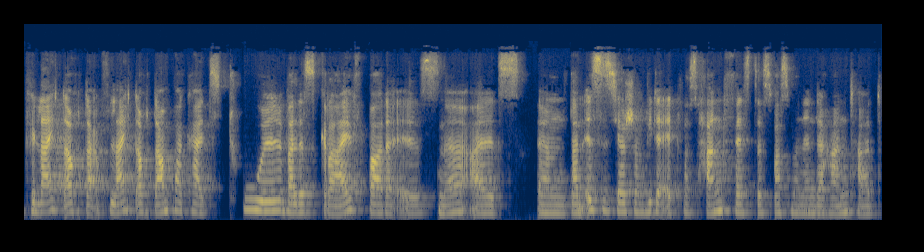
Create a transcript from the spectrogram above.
vielleicht auch da, vielleicht auch Dankbarkeitstool, weil es greifbarer ist, ne, als ähm, dann ist es ja schon wieder etwas Handfestes, was man in der Hand hat.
